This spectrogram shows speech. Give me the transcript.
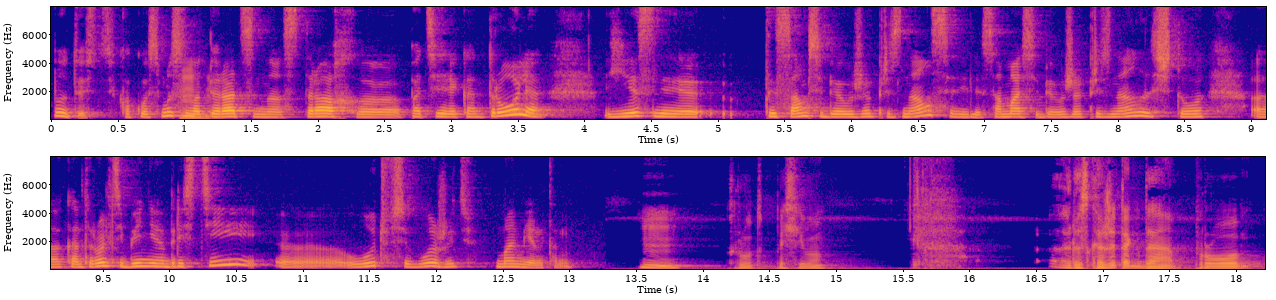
Ну, то есть какой смысл mm-hmm. опираться на страх э, потери контроля, если ты сам себе уже признался или сама себе уже призналась, что э, контроль тебе не обрести, э, лучше всего жить моментом. М, круто, спасибо. Расскажи тогда про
